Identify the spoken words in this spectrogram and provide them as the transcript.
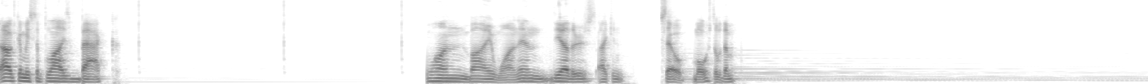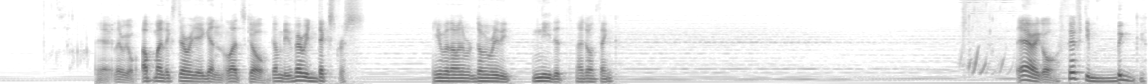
alchemy supplies back. One by one. And the others, I can sell most of them. Yeah, there we go. Up my dexterity again. Let's go. Gonna be very dexterous. Even though I don't really need it, I don't think. There we go. 50 big,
